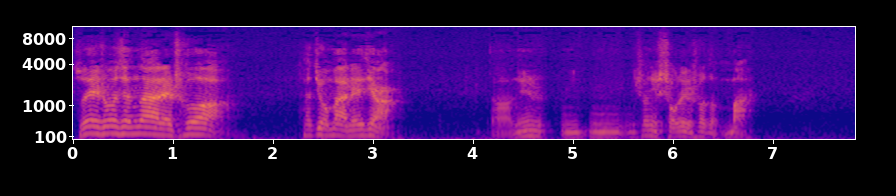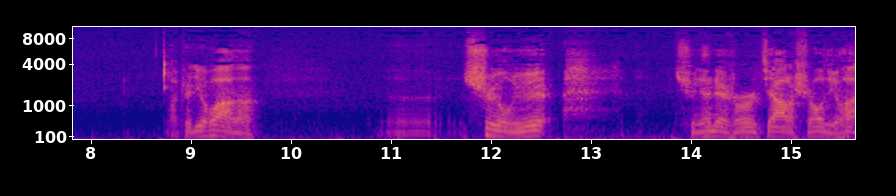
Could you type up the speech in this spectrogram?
所以说现在这车，它就卖这价，啊，您你你你说你手里的车怎么卖？啊，这句话呢，呃，适用于去年这时候加了十好几万，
